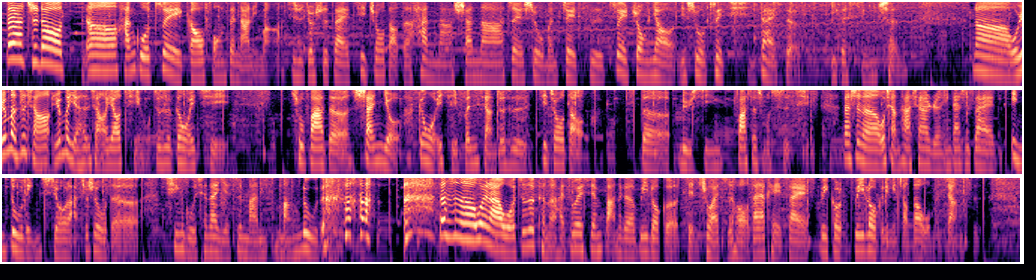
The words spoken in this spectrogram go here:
大家知道，呃，韩国最高峰在哪里吗？其实就是在济州岛的汉拿山呐、啊。这也是我们这次最重要，也是我最期待的一个行程。那我原本是想要，原本也很想要邀请我，就是跟我一起出发的山友，跟我一起分享，就是济州岛。的旅行发生什么事情？但是呢，我想他现在人应该是在印度灵修啦，就是我的亲骨现在也是蛮忙碌的。但是呢，未来我就是可能还是会先把那个 vlog 剪出来之后，大家可以在 vlog vlog 里面找到我们这样子。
